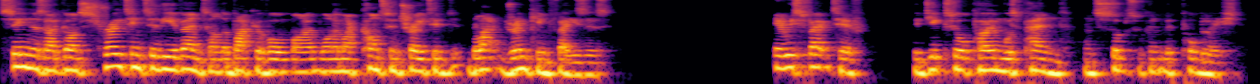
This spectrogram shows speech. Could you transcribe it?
seeing as I'd gone straight into the event on the back of all my, one of my concentrated black drinking phases. Irrespective, the jigsaw poem was penned and subsequently published.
